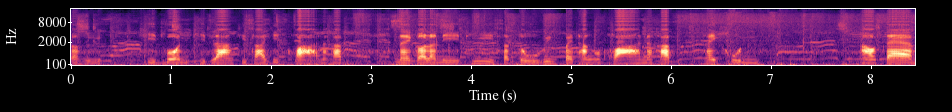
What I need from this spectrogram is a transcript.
ก็คือขีดบนขีดล่างขีดซ้ายขีดขวานะครับ ในกรณีที่ศัตรูวิ่งไปทางขวานะครับ ให้คุณเอาแต้ม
